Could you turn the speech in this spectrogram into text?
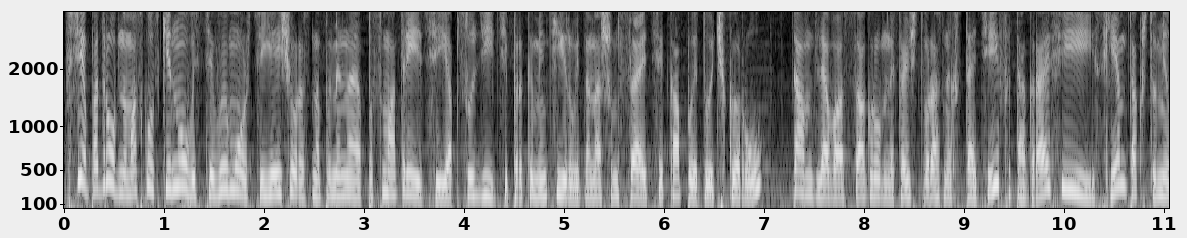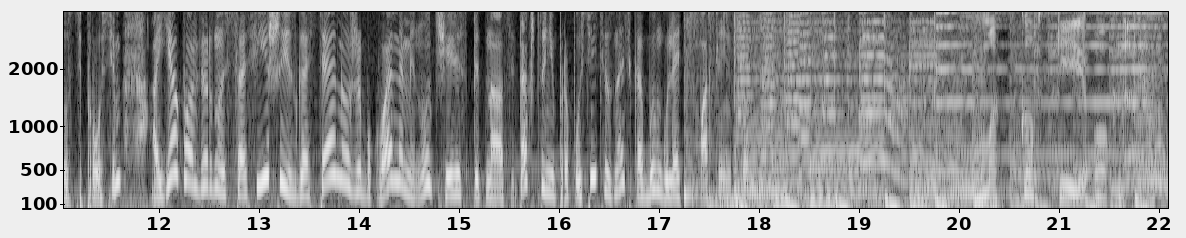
все подробно московские новости вы можете, я еще раз напоминаю, посмотреть и обсудить и прокомментировать на нашем сайте kp.ru. Там для вас огромное количество разных статей, фотографий, схем, так что милости просим. А я к вам вернусь с афишей и с гостями уже буквально минут через 15. Так что не пропустите, узнаете, как будем гулять в Масленицу. «Московские окна».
